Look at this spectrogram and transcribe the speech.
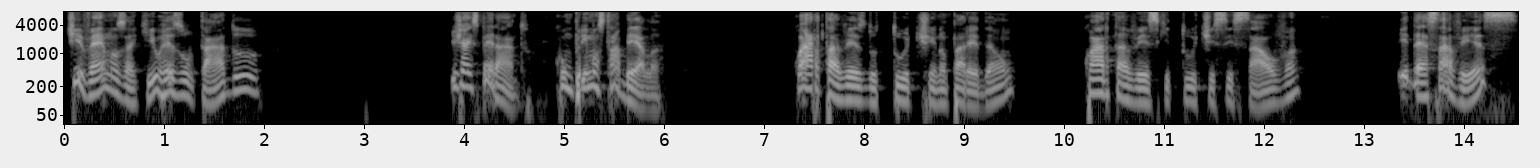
Tivemos aqui o resultado já esperado. Cumprimos tabela Quarta vez do Tuti no paredão. Quarta vez que Tuti se salva. E dessa vez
